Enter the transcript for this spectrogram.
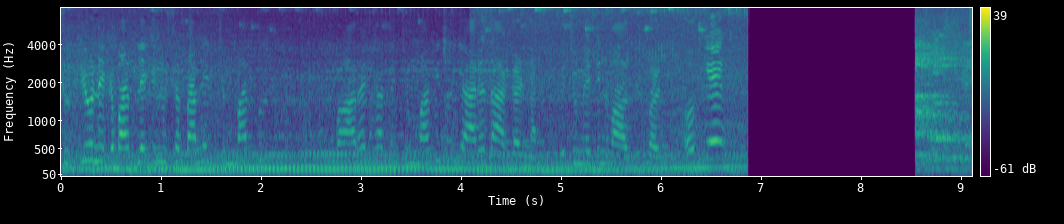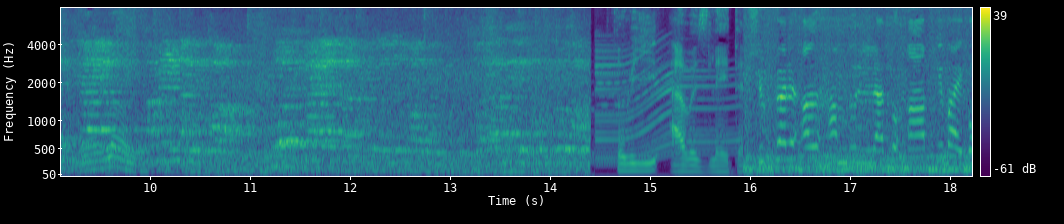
छुट्टी होने के बाद, लेकिन उससे पहले जुम्मा को बारह खाते तो जुम्मा भी तो ग्यारह दा करना तो जुम्मे की नमाज़ पढ़ ओके Three hours later. शुक्र, अल्हम्दुलिल्लाह तो आपके भाई को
